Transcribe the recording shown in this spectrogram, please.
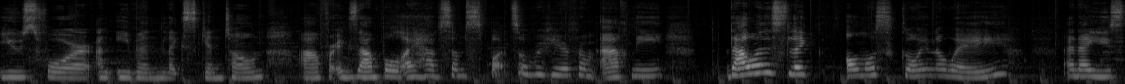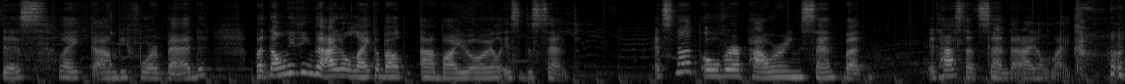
use for an even like skin tone. Uh, for example I have some spots over here from acne. That one is like almost going away and I use this like um, before bed. But the only thing that I don't like about uh, bio oil is the scent. It's not overpowering scent but it has that scent that I don't like.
